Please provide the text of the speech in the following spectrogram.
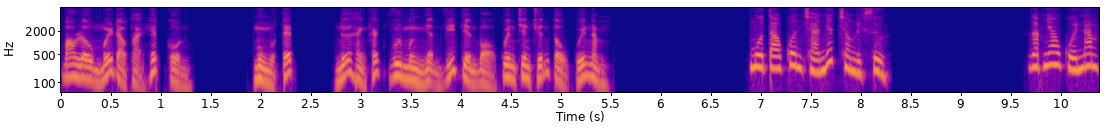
bao lâu mới đào thải hết cồn. Mùng 1 Tết, nữ hành khách vui mừng nhận ví tiền bỏ quên trên chuyến tàu cuối năm. Mùa táo quân chán nhất trong lịch sử. Gặp nhau cuối năm,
